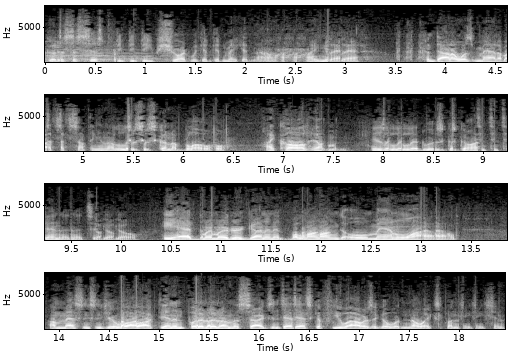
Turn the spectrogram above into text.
Good assist, deep, deep, deep short, we could, could make it now. I knew that. Candono was mad about something, and the lid was going to blow. I called Hellman. His little lid was gone ten minutes ago. He had the murder gun, and it belonged to old man Wild. A messenger walked in and put it on the sergeant's desk a few hours ago with no explanation.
